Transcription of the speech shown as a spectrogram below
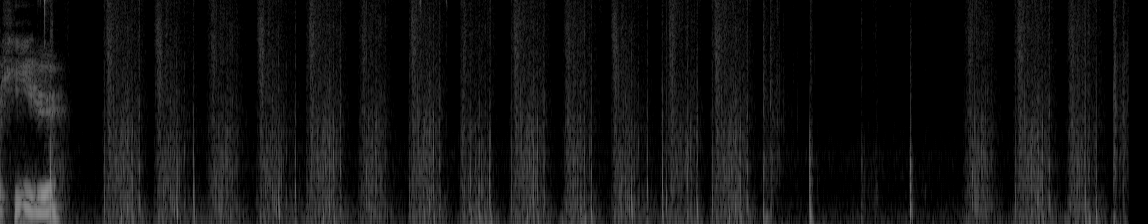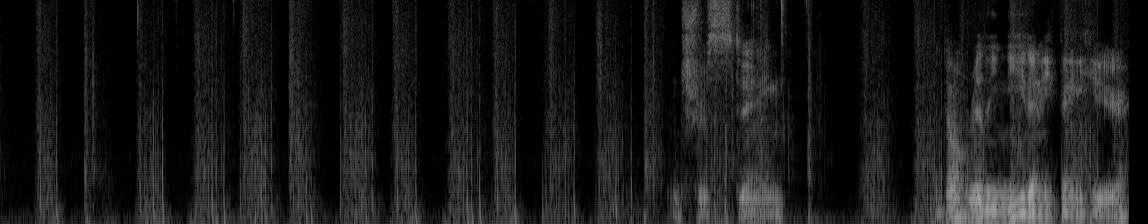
Here. Interesting. I don't really need anything here.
